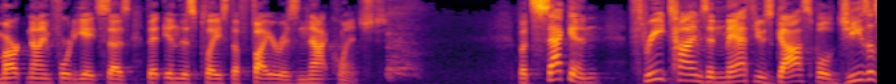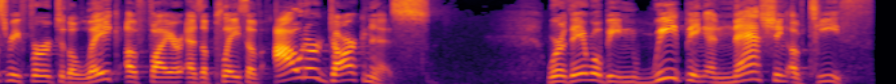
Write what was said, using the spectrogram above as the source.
Mark 9:48 says that in this place the fire is not quenched. But second, three times in Matthew's gospel, Jesus referred to the lake of fire as a place of outer darkness where there will be weeping and gnashing of teeth.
